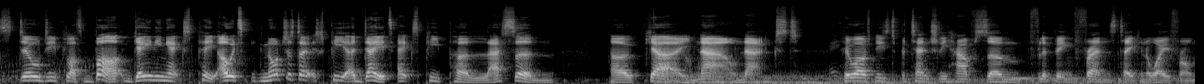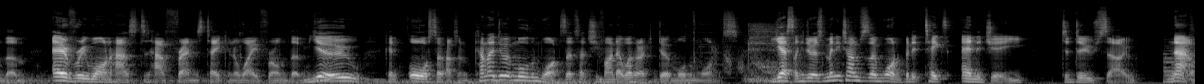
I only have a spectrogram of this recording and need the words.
Still D+, plus, but gaining XP. Oh, it's not just XP a day, it's XP per lesson. Okay, now, next. Who else needs to potentially have some flipping friends taken away from them? Everyone has to have friends taken away from them. You can also have some. Can I do it more than once? Let's actually find out whether I can do it more than once. Yes, I can do it as many times as I want, but it takes energy to do so. Now,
